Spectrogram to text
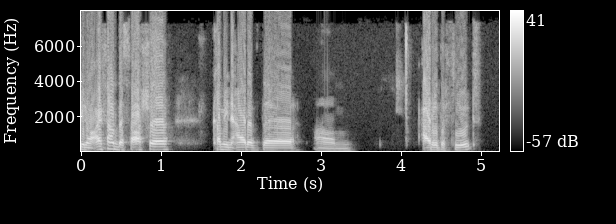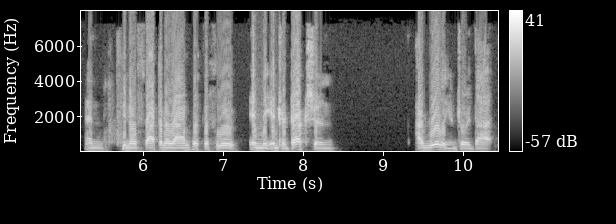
You know, I found the Sasha coming out of the um out of the flute and you know flapping around with the flute in the introduction. I really enjoyed that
